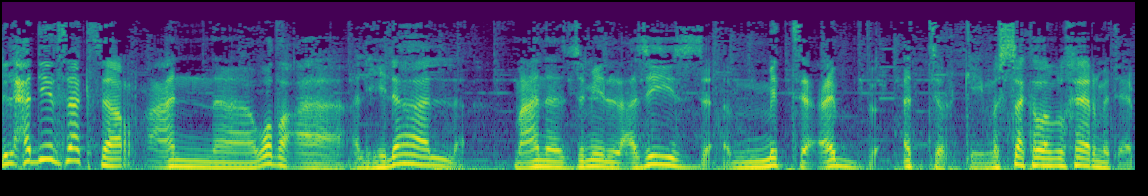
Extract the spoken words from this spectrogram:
للحديث أكثر عن وضع الهلال معنا الزميل العزيز متعب التركي. مساك الله بالخير متعب.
